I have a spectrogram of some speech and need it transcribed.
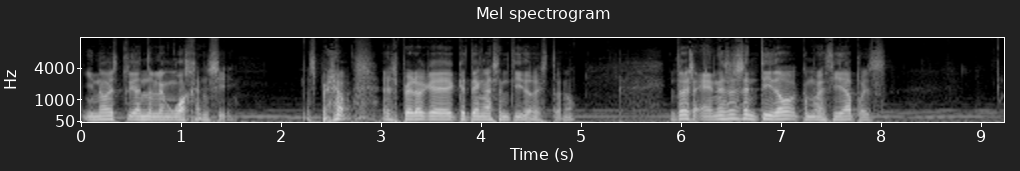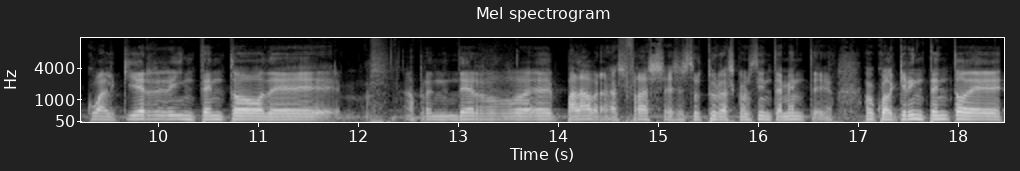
y no estudiando el lenguaje en sí. Espero, espero que, tenga sentido esto, ¿no? Entonces, en ese sentido, como decía, pues cualquier intento de aprender eh, palabras, frases, estructuras conscientemente, o cualquier intento de,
